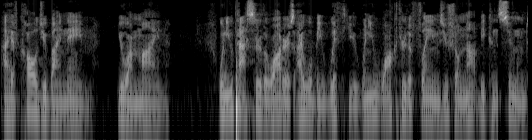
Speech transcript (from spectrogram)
I have called you by name. You are mine. When you pass through the waters, I will be with you. When you walk through the flames, you shall not be consumed,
